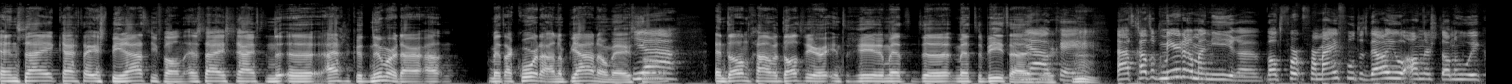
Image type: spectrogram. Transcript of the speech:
En zij krijgt daar inspiratie van. En zij schrijft een, uh, eigenlijk het nummer daar aan, met akkoorden aan een piano meestal. Ja. En dan gaan we dat weer integreren met de, met de beat eigenlijk. Ja, oké. Okay. Hmm. Ja, het gaat op meerdere manieren. Want voor, voor mij voelt het wel heel anders dan hoe ik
